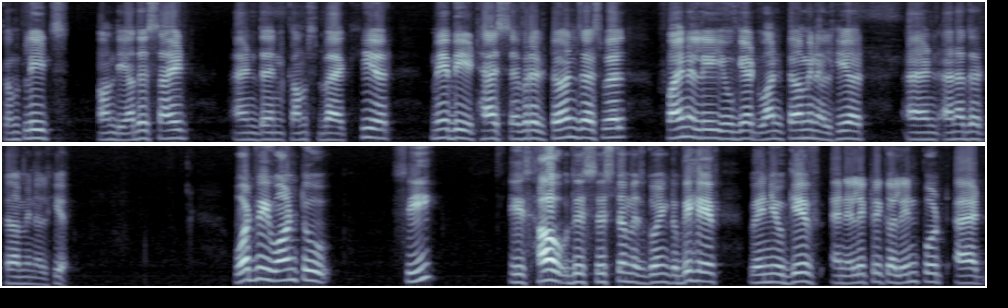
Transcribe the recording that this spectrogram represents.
completes on the other side and then comes back here. Maybe it has several turns as well. Finally you get one terminal here and another terminal here. What we want to see is how this system is going to behave when you give an electrical input at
